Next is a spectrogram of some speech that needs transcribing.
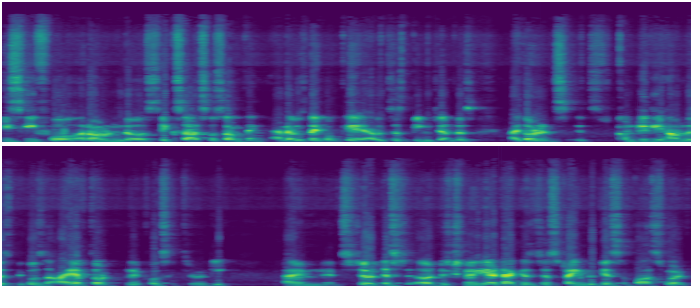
PC for around uh, six hours or something, and I was like, okay, I was just being generous. I thought it's it's completely harmless because I have thought network security, and it's just, uh, dictionary attack is just trying to guess a password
